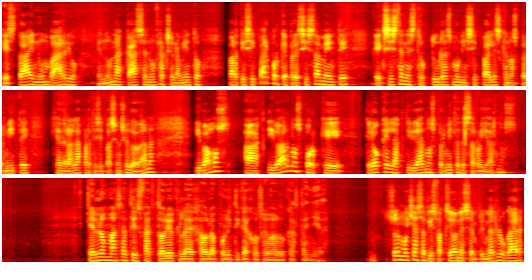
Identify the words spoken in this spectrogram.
está en un barrio, en una casa, en un fraccionamiento, participar porque precisamente existen estructuras municipales que nos permite generar la participación ciudadana y vamos a activarnos porque creo que la actividad nos permite desarrollarnos. ¿Qué es lo más satisfactorio que le ha dejado la política a José Eduardo Castañeda? Son muchas satisfacciones. En primer lugar,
